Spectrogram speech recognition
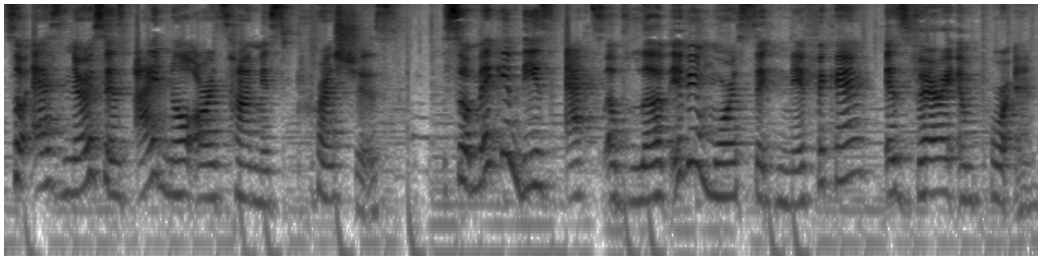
So, as nurses, I know our time is precious. So, making these acts of love even more significant is very important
